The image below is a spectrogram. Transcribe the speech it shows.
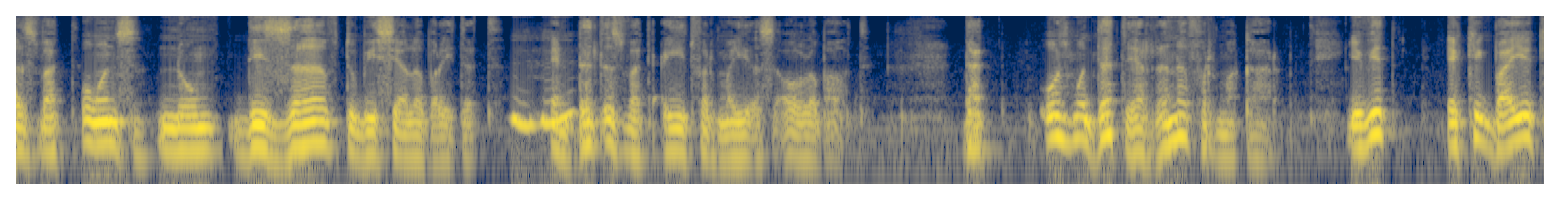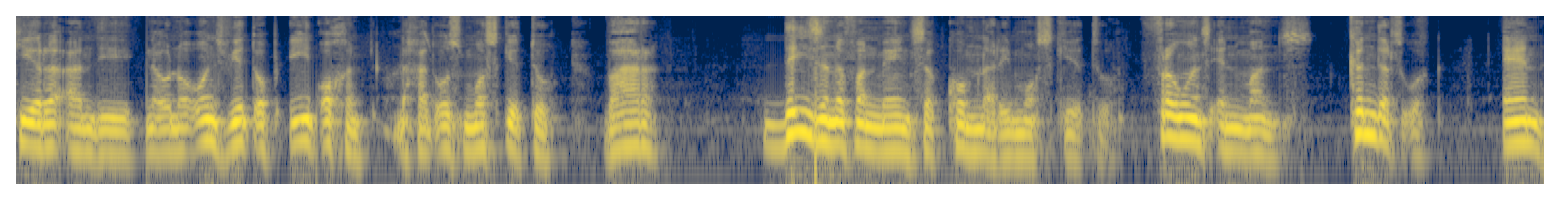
is wat ons noem deserve to be celebrated. Mm -hmm. en dit is wat Eid vir my is all about. Dat Ons moet dit herinner vir mekaar. Jy weet, ek kyk baie kere aan die nou nou ons weet op Eid oggend, dan gaan ons moskee toe waar duisende van mense kom na die moskee toe. Vrouens en mans, kinders ook. En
